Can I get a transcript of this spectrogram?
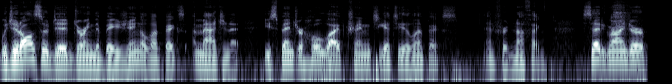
which it also did during the Beijing Olympics. Imagine it. You spend your whole life training to get to the Olympics, and for nothing. Said Grindr,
